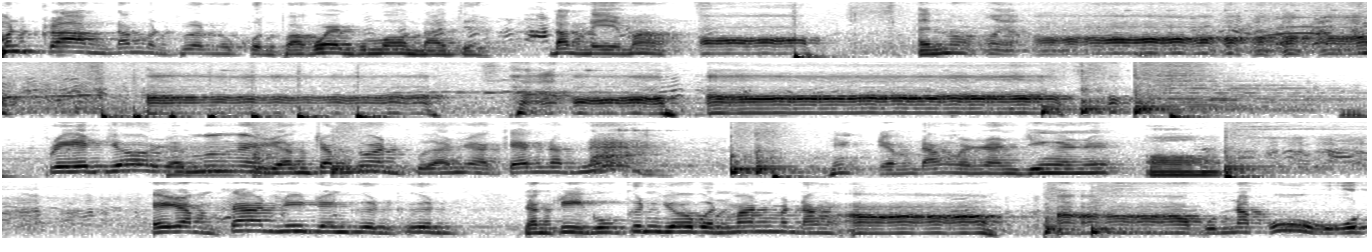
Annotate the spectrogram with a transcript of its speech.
มันกลางดังมันเพื่อนหนูคนปากแหวงกูมอนได้เจ้ดังนี้มากอ๋อไอ้น้อยอ๋ออ๋ออ๋อ เปรตเยอะเลยมึงไอ้เรื่องจำนวนเผื่อนเนี่ยแกงนักหน้าเดี๋ยวมันดังมันนั่นจริงอันนี้อ๋อไอ้รำคาญนี่เด้งขึ้นขึ้นบางทีกูขึ้นเยอะบนมันมันดังอ๋ออ๋อกูนักกูอุด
